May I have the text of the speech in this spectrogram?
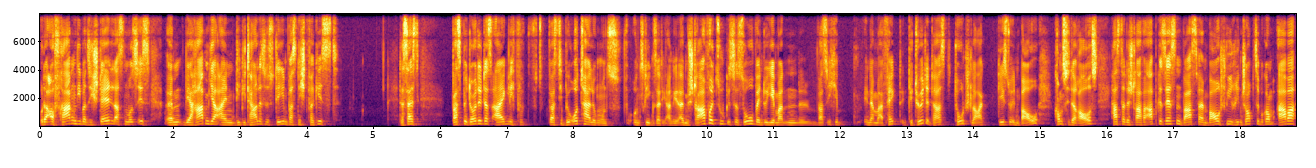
oder auch Fragen, die man sich stellen lassen muss, ist, ähm, wir haben ja ein digitales System, was nicht vergisst. Das heißt, was bedeutet das eigentlich, was die Beurteilung uns, uns gegenseitig angeht? Also Im Strafvollzug ist es so, wenn du jemanden, äh, was ich in einem Affekt getötet hast, Totschlag, gehst du in den Bau, kommst wieder raus, hast deine Strafe abgesessen, warst zwar im Bau, schwierigen Job zu bekommen, aber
